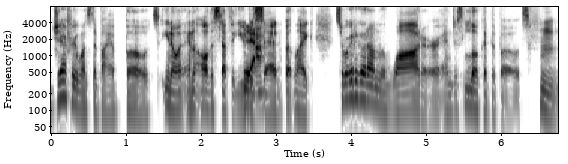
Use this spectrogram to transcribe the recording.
Jeffrey wants to buy a boat, you know, and all the stuff that you Yeah. just said. But like, so we're gonna go down to the water and just look at the boats. Hmm.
